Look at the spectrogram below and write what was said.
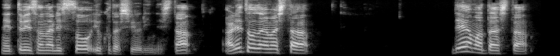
ネットベースアナリスト、横田修林でした。ありがとうございました。ではまた明日。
